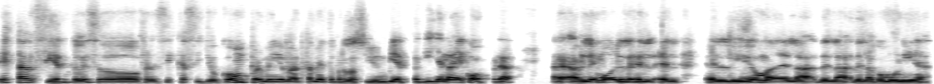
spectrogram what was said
Es tan cierto eso, Francisca, si yo compro mi departamento, perdón, si yo invierto, aquí ya nadie compra, hablemos el, idioma de la comunidad.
